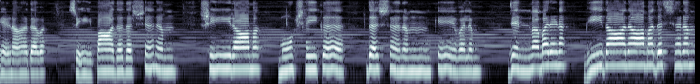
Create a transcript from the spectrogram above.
यणा दव श्रीपाददर्शनं श्रीरामोक्षैक दर्शनं केवलं। जन्ममरणीता नाम दर्शनं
